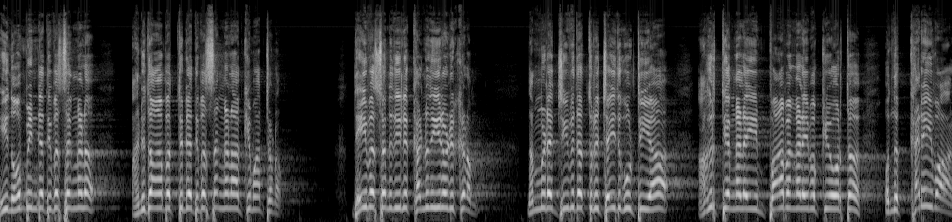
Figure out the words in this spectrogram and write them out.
ഈ നോമ്പിന്റെ ദിവസങ്ങൾ അനുതാപത്തിന്റെ ദിവസങ്ങളാക്കി മാറ്റണം. ദൈവസന്നിധിയിൽ കണ്ണുനീരൊഴുക്കണം. നമ്മുടെ ജീവിതത്തിൽ ചെയ്തു കൂട്ടിയ അകൃത്യങ്ങളെയും പാപങ്ങളെയും ഒക്കെ ഓർത്ത് ഒന്ന് കരയുവാൻ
